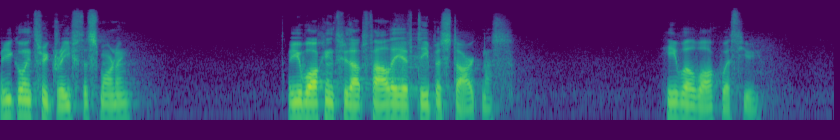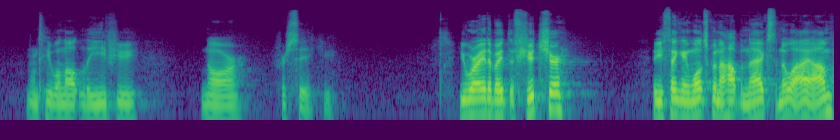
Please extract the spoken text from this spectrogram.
Are you going through grief this morning? Are you walking through that valley of deepest darkness? He will walk with you, and He will not leave you nor forsake you. You worried about the future? Are you thinking, what's going to happen next? No, I am.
